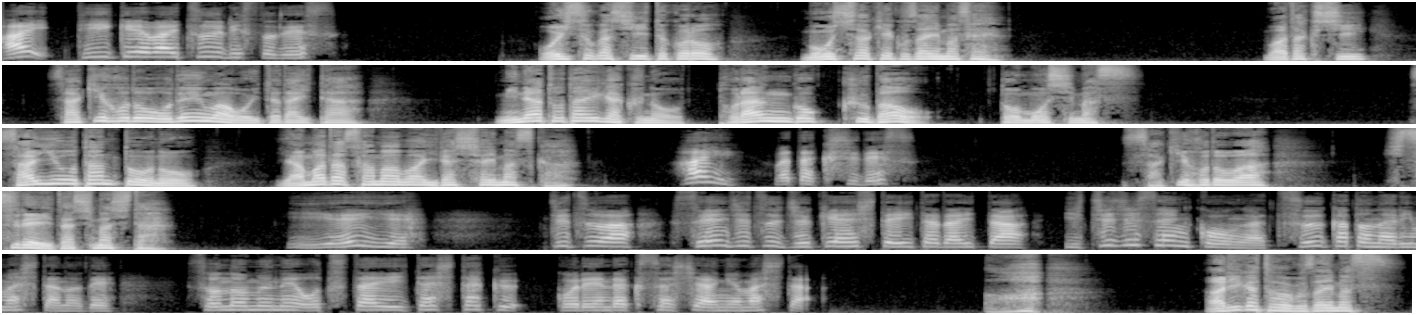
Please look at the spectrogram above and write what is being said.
はい TKY ツーリストですお忙しいところ、申し訳ございません。私、先ほどお電話をいただいた、港大学のトランゴック・バオと申します。採用担当の山田様はいらっしゃいますか？はい私です先ほどは、失礼いたしました。いえいえ実は先日受験していただいた一次選考が通過となりましたのでその旨お伝えいたしたくご連絡差し上げましたあ、ありがとうございます。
